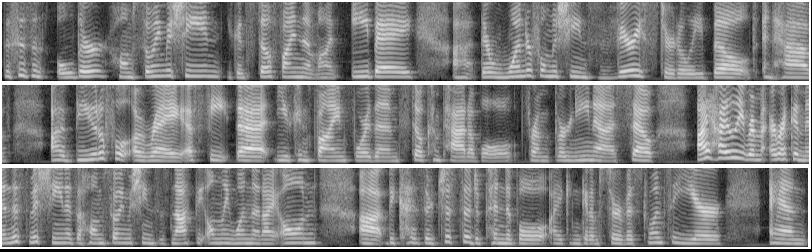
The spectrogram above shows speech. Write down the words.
This is an older home sewing machine. You can still find them on eBay. Uh, they're wonderful machines, very sturdily built and have a beautiful array of feet that you can find for them, still compatible from Bernina. So I highly re recommend this machine as a home sewing machine. This is not the only one that I own uh, because they're just so dependable. I can get them serviced once a year and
